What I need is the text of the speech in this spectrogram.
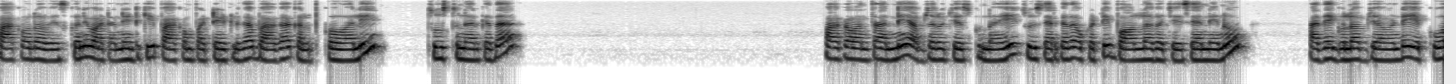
పాకంలో వేసుకొని వాటన్నిటికీ పాకం పట్టేట్లుగా బాగా కలుపుకోవాలి. చూస్తున్నారు కదా? పాకం అంతా అన్నీ అబ్జర్వ్ చేసుకున్నాయి. చూశారు కదా? ఒకటి బాల్ లాగా చేశాను నేను. అదే గులాబ్ జామ్ అండి. ఎక్కువ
